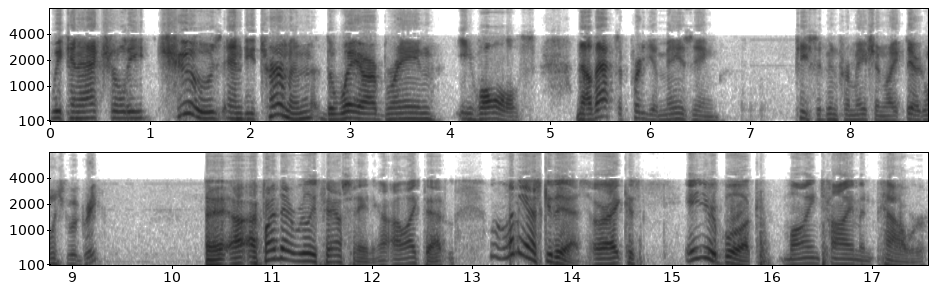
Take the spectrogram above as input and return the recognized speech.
we can actually choose and determine the way our brain evolves. Now that's a pretty amazing piece of information right there. Don't you agree? I I find that really fascinating. I, I like that. Let me ask you this, all right? Because in your book, Mind, Time, and Power,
